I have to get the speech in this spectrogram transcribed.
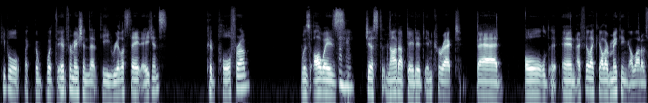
people like the what the information that the real estate agents could pull from was always Mhm. just not updated, incorrect, bad, old, and I feel like y'all are making a lot of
